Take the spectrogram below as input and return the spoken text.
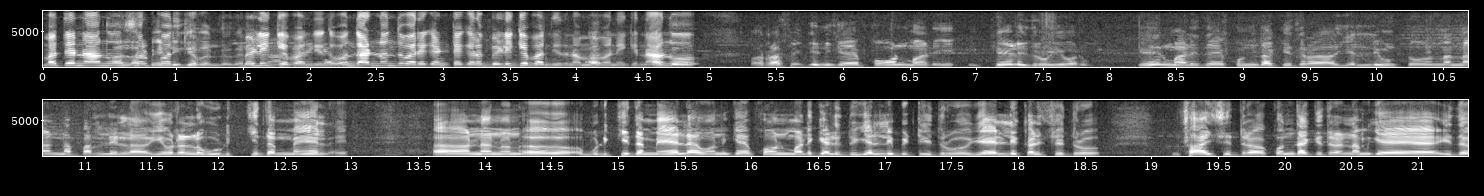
ಮತ್ತೆ ನಾನು ಅಲ್ಲ, ಸ್ವಲ್ಪ ಬೆಳಿಗ್ಗೆ ಹೊತ್ತು- ಬಂದದ್ದಲ್ಲ? ಬೆಳಿಗ್ಗೆ ಬಂದಿದ್ದು. ಒಂದು ಹನ್ನೊಂದುವರೆ ಗಂಟೆಗೆಲ್ಲ ಬೆಳಿಗ್ಗೆ ಬಂದಿದ್ದು ನಮ್ಮ ಮನೆಗೆ. ನಾನು ರಫೀಕಿನಿಗೆ ಫೋನ್ ಮಾಡಿ ಕೇಳಿದ್ರು ಇವರು. ಏನು ಮಾಡಿದೆ? ಕೊಂದಾಕಿದ್ರ? ಎಲ್ಲಿ ಉಂಟು? ನನ್ನ ಅಣ್ಣ ಬರಲಿಲ್ಲ. ಇವರೆಲ್ಲ ಹುಡುಕಿದ ಮೇಲೆ ಆ, ಅಣ್ಣನನ್ನು ಆ, ಹುಡುಕಿದ ಮೇಲೆ ಅವನಿಗೆ ಫೋನ್ ಮಾಡಿ ಕೇಳಿದ್ದು. ಎಲ್ಲಿ ಬಿಟ್ಟಿದ್ರು? ಎಲ್ಲಿ ಕಳಿಸಿದ್ರು? ಸಾಯಿಸಿದ್ರ, ಕೊಂದಾಕಿದ್ರ, ನಮಗೆ ಇದು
